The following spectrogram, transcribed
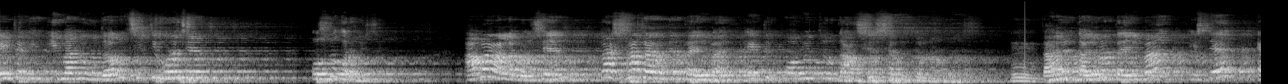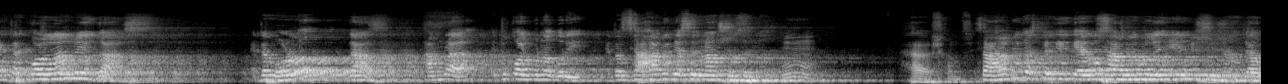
এইটাকে কীভাবে উদাহরণ সৃষ্টি করেছেন প্রশ্ন করা হয়েছে। আবার আল্লাহ বলছেন তার সাধারণ তাইবা একটি পবিত্র গাছের সাথে তুলনা করেছে। তাহলে কালিমা তাইবা এসে একটা কল্যাণময় গাছ। একটা বড় গাছ। আমরা একটু কল্পনা করি একটা সাহাবি গাছের নাম শুনছেন না? হ্যাঁ। শুনছি সাহাবি গাছটাকে কেন সাহাবি বলে এই বিশ্লেষণ যাব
